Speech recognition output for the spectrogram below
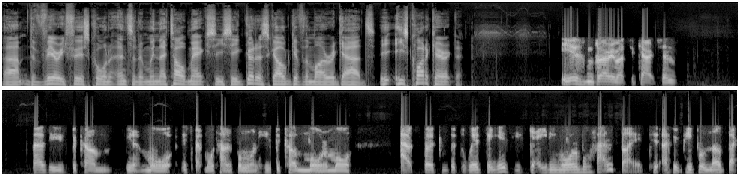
um, the very first corner incident. When they told Max, he said, Good as gold, give them my regards. He, he's quite a character. He is very much a character. And as he's become, you know, more, spent more time in Formula One, he's become more and more outspoken. But the weird thing is, he's gaining more and more fans by it. I think people love that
